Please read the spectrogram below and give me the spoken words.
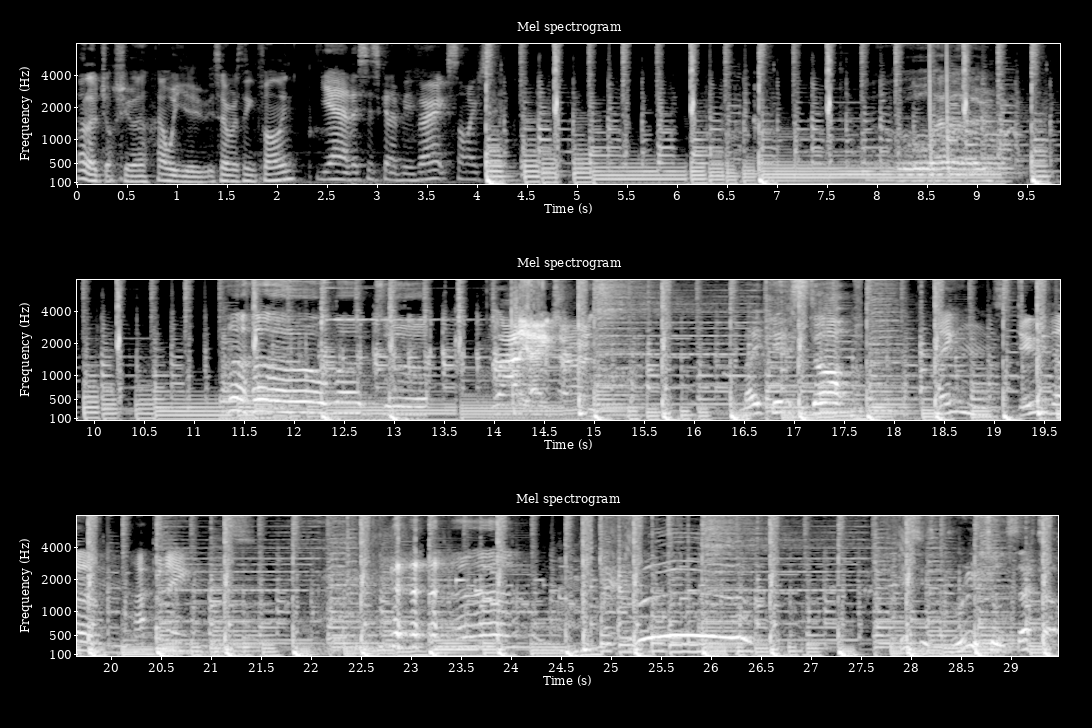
Hello, Joshua. How are you? Is everything fine? Yeah, this is going to be very exciting. Oh, hello. Oh, Roger. Gladiators! Make it stop. Things, do them, happenings. Woo! This is brutal setup.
